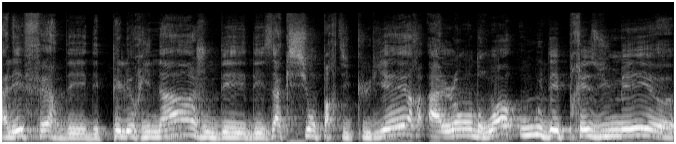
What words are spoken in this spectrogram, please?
aller faire des, pèlerinages ou des, actions particulières à l'endroit où des présumés euh,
